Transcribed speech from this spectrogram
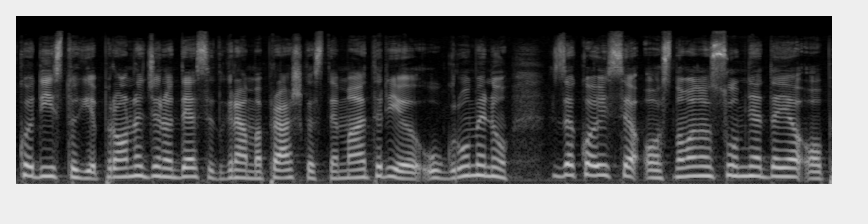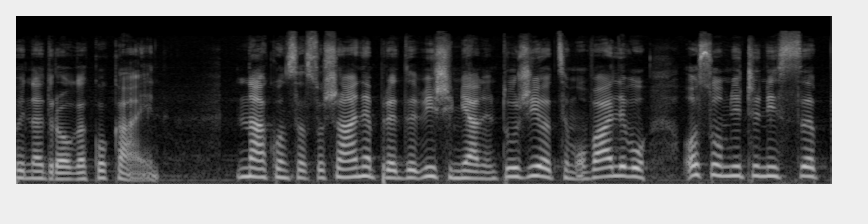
kod istog je pronađeno 10 grama praškaste materije u grumenu za koju se osnovano sumnja da je opojna droga kokain. Nakon saslušanja pred višim javnim tužiocem u Valjevu, osumnjičeni SP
